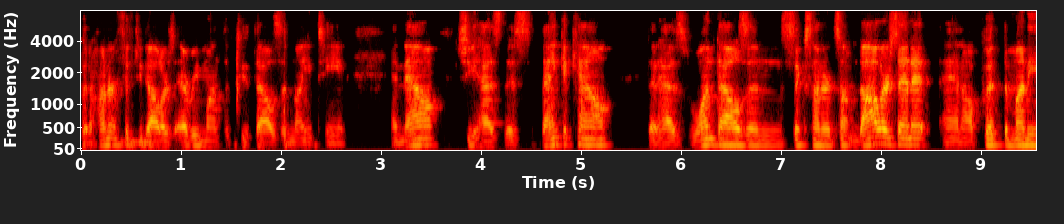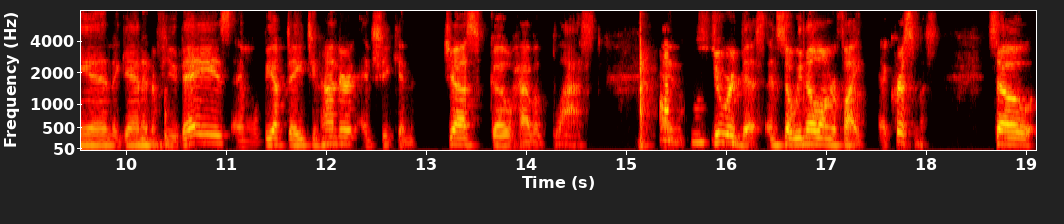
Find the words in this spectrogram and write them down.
put $150 every month of 2019, and now she has this bank account that has 1,600 something dollars in it, and I'll put the money in again in a few days, and we'll be up to 1,800, and she can just go have a blast and steward this. And so we no longer fight at Christmas. So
